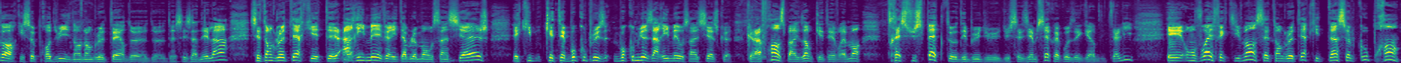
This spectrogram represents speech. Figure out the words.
fort qui se produit dans l'Angleterre de, ces années-là. Cette Angleterre qui était arrimée véritablement au Saint-Siège et qui, était beaucoup plus, beaucoup mieux arrimée au Saint-Siège que, la France, par exemple, qui était vraiment très suspecte au début du XVIe siècle à cause des guerres d'Italie. Et on voit effectivement cette Angleterre qui d'un seul coup prend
